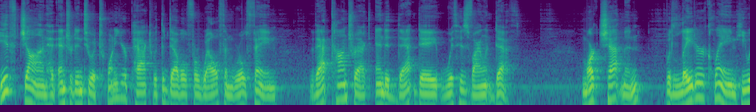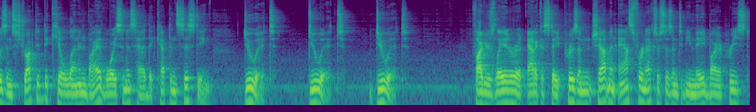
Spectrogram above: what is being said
If John had entered into a 20 year pact with the devil for wealth and world fame, that contract ended that day with his violent death. Mark Chapman would later claim he was instructed to kill Lennon by a voice in his head that kept insisting, Do it, do it, do it. Five years later, at Attica State Prison, Chapman asked for an exorcism to be made by a priest.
